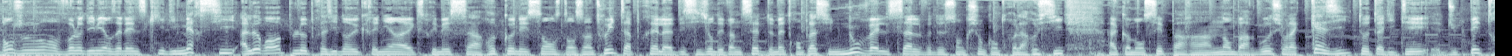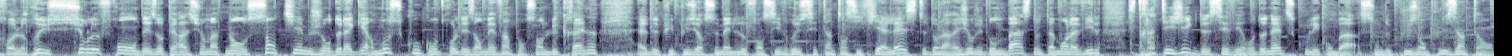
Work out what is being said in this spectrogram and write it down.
Bonjour, Volodymyr Zelensky dit merci à l'Europe. Le président ukrainien a exprimé sa reconnaissance dans un tweet après la décision des 27 de mettre en place une nouvelle salve de sanctions contre la Russie, à commencer par un embargo sur la quasi-totalité du pétrole russe. Sur le front des opérations maintenant au centième jour de la guerre, Moscou contrôle désormais 20% de l'Ukraine. Depuis plusieurs semaines, l'offensive russe s'est intensifiée à l'est, dans la région du Donbass, notamment la ville stratégique de Severodonetsk, où les combats sont de plus en plus intenses.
